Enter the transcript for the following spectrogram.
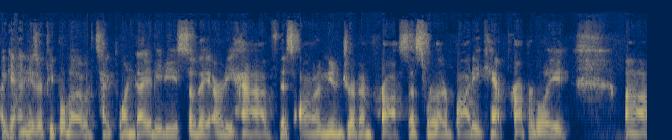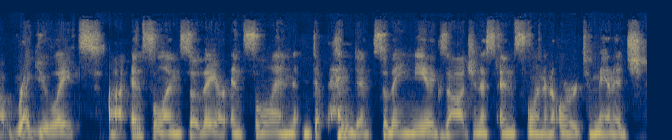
Again these are people that with type 1 diabetes so they already have this autoimmune driven process where their body can't properly uh, regulate uh, insulin so they are insulin dependent so they need exogenous insulin in order to manage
